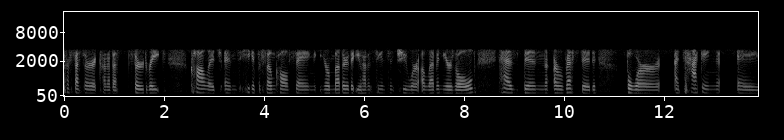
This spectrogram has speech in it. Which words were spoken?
professor at kind of a third rate college, and he gets a phone call saying, Your mother, that you haven't seen since you were 11 years old, has been arrested for attacking a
